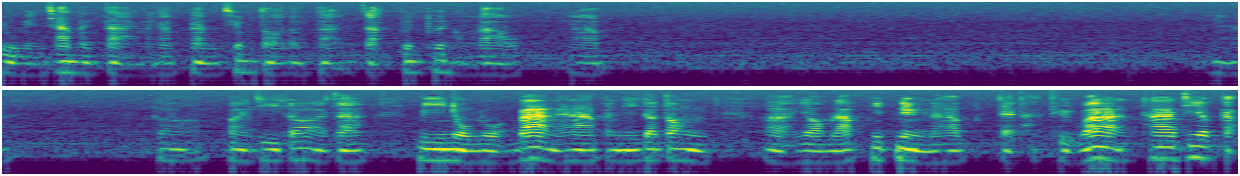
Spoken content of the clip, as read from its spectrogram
ดูเมนชั่นต่างๆนะครับ การเชื่อมต่อต่างๆ จากเพื่อนๆของเรานะครับก็บางทีก็อาจจะมีหน่วงหน่วงบ้างนะครับ อันนี้ก็ต้องอยอมรับนิดนึงนะครับ แต่ถือว่าถ้าเทียบกับ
